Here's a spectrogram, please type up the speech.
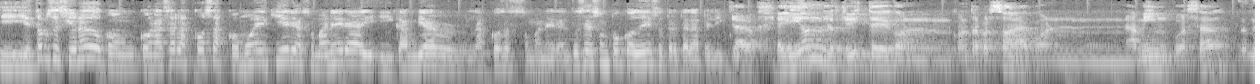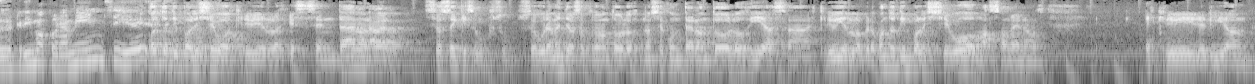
Y, está obsesionado con, con hacer las cosas como él quiere a su manera y, y cambiar las cosas a su manera. Entonces un poco de eso trata la película. Claro. El guion lo escribiste con, con otra persona, con Amin, ¿puede ser? Lo escribimos con Amin, sí. eh, ¿Cuánto tiempo les llevó a escribirlo? Es que se sentaron, a ver, yo sé que su- su- seguramente no se, juntaron todos los, no se juntaron todos los días a escribirlo, pero ¿cuánto tiempo les llevó más o menos escribir el guion?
